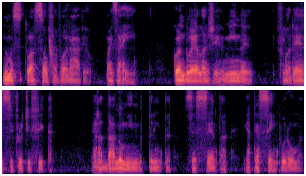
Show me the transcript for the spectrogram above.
numa situação favorável. Mas aí, quando ela germina, floresce e frutifica, ela dá no mínimo 30, 60 e até 100 por uma.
